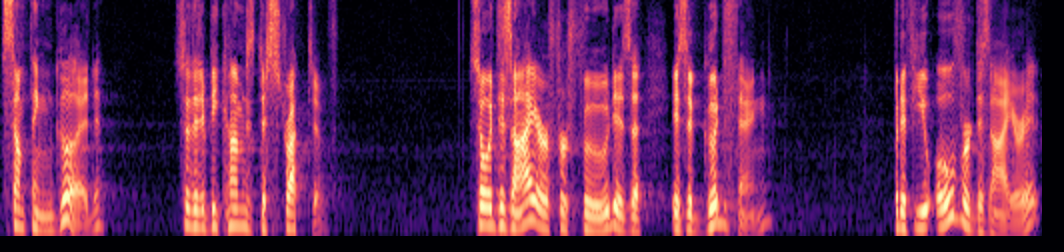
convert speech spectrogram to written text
something good so that it becomes destructive. So, a desire for food is a, is a good thing, but if you over desire it,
